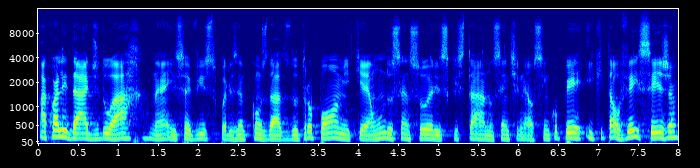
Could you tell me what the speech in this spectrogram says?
A qualidade do ar, né, isso é visto, por exemplo, com os dados do Tropome, que é um dos sensores que está no Sentinel 5P e que talvez seja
